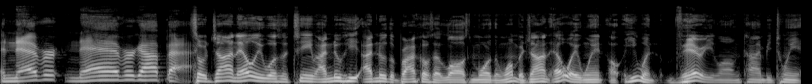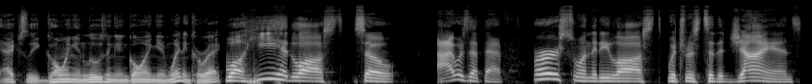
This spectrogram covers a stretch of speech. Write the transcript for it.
and never, never got back. So John Elway was a team. I knew he. I knew the Broncos had lost more than one, but John Elway went. Oh, he went very long time between actually going and losing and going and winning. Correct. Well, he had lost. So I was at that first one that he lost, which was to the Giants.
